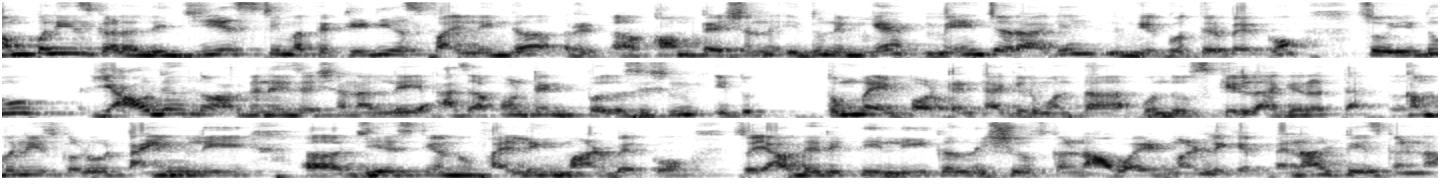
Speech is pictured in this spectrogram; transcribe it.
ಕಂಪನೀಸ್ಗಳಲ್ಲಿ ಜಿ ಎಸ್ ಟಿ ಮತ್ತೆ T D S filing competition ಇದು ನಿಮಗೆ ಮೇಜರ್ ಆಗಿ ನಿಮಗೆ ಗೊತ್ತಿರಬೇಕು. ಸೊ ಇದು ಯಾವುದೇ ಒಂದು ಆರ್ಗನೈಸೇಷನ್ ಅಲ್ಲಿ ಆಸ್ ಅಕೌಂಟೆಂಟ್ ಪೊಸಿಷನ್ ಇದು ತುಂಬಾ ಇಂಪಾರ್ಟೆಂಟ್ ಆಗಿರುವಂತ ಒಂದು ಸ್ಕಿಲ್ ಆಗಿರುತ್ತೆ. ಕಂಪನೀಸ್ಗಳು ಟೈಮ್ಲಿ ಜಿ ಎಸ್ ಟಿ ಅನ್ನು ಫೈಲಿಂಗ್ ಮಾಡಬೇಕು. ಸೊ ಯಾವುದೇ ರೀತಿ ಲೀಗಲ್ ಇಶ್ಯೂಸ್ಗಳನ್ನ ಅವಾಯ್ಡ್ ಮಾಡಲಿಕ್ಕೆ ಪೆನಾಲ್ಟೀಸ್ಗಳನ್ನ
